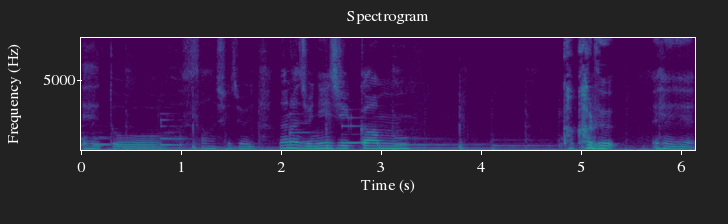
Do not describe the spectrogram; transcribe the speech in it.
えっ、ー、と342時間かかる、え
